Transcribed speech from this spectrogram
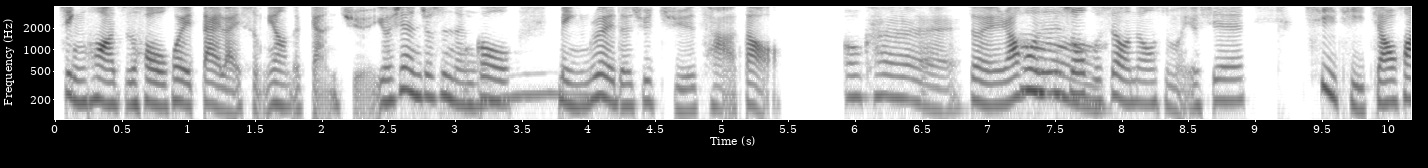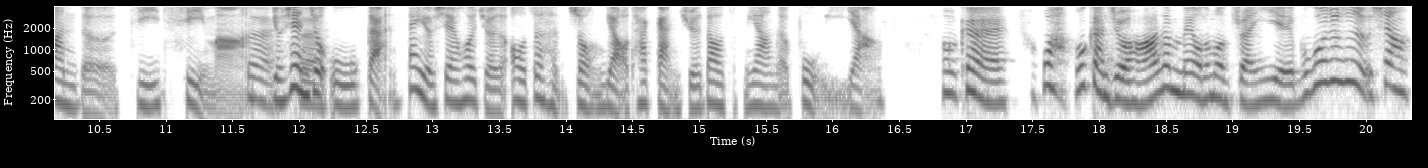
净化之后会带来什么样的感觉？有些人就是能够敏锐的去觉察到。OK，对，然后或者是说不是有那种什么有些气体交换的机器嘛？对，有些人就无感，但有些人会觉得哦，这很重要，他感觉到怎么样的不一样。OK，哇，我感觉我好像没有那么专业。不过就是像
